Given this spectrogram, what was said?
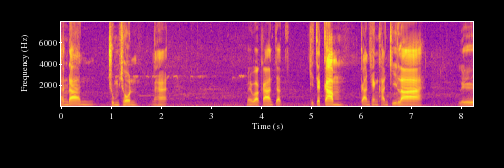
ทางด้านชุมชนนะฮะไม่ว่าการจัดกิจกรรม การแข่งขันกีฬา หรือ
